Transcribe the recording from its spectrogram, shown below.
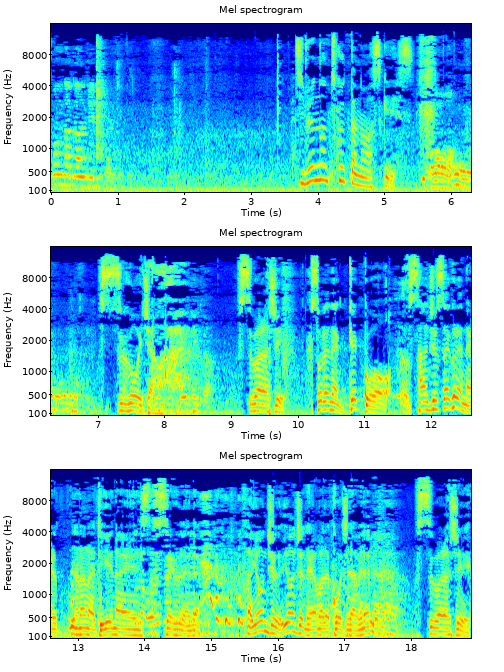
こんな感じとか自分の作ったのは好きです。おおすごいじゃん。素晴らしいそれね結構30歳ぐらいになるならないと言えないセリフだよね。あ 40, 40の山田浩二並みね。素晴らしい。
